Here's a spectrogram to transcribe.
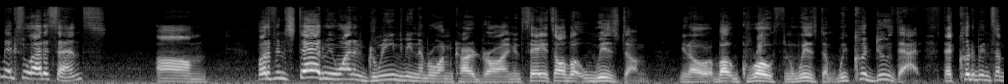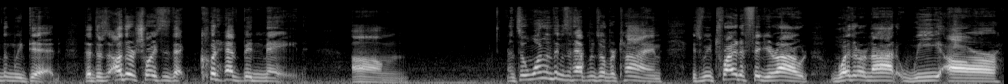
Makes a lot of sense. Um, but if instead we wanted green to be number one card drawing and say it's all about wisdom, you know, about growth and wisdom, we could do that. That could have been something we did. That there's other choices that could have been made. Um, and so one of the things that happens over time is we try to figure out whether or not we are,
